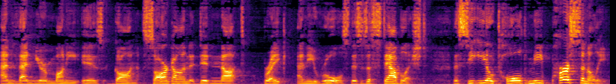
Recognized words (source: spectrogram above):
and then your money is gone. Sargon did not break any rules. This is established. The CEO told me personally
